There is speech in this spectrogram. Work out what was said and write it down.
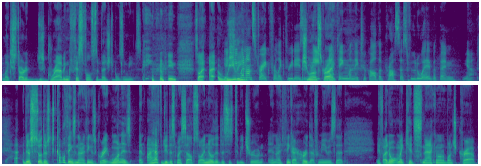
like started just grabbing fistfuls of vegetables and meats. I mean, so I, I Yeah, really she went on strike for like three days. She and went on strike. Nothing when they took all the processed food away, but then you know, yeah. Uh, there's so there's a couple things in there I think is great. One is, and I have to do this myself, so I know that this is to be true, and, and I think I heard that from you is that if I don't want my kids snacking on a bunch of crap,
